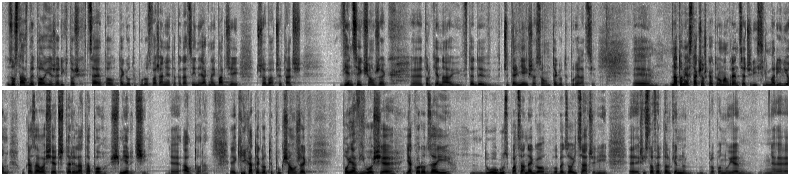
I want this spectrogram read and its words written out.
zostawmy to, jeżeli ktoś chce, to tego typu rozważania interpretacyjne jak najbardziej trzeba czytać więcej książek y, Tolkiena i wtedy czytelniejsze są tego typu relacje. E, natomiast ta książka, którą mam w ręce, czyli Silmarillion, ukazała się 4 lata po śmierci e, autora. E, kilka tego typu książek pojawiło się jako rodzaj długu spłacanego wobec ojca, czyli Christopher Tolkien proponuje,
